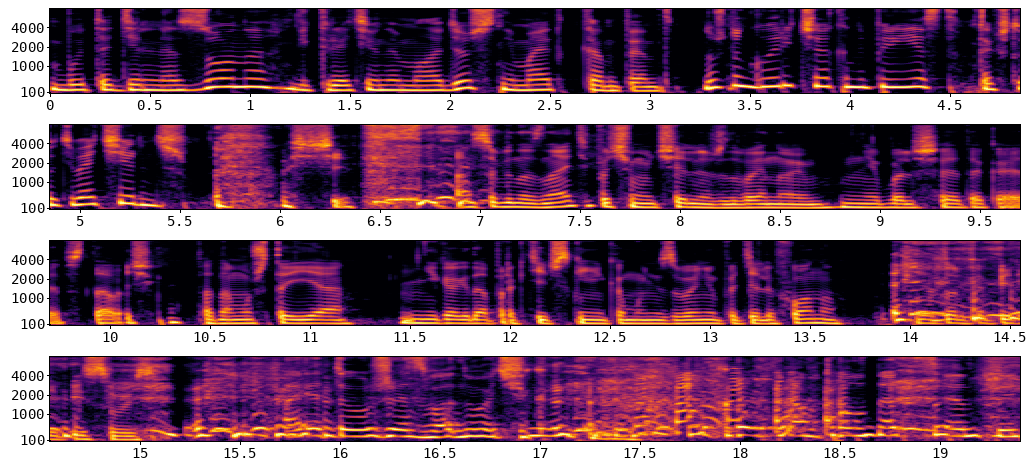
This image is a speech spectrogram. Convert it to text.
будет отдельная зона, где креативная молодежь снимает контент. Нужно говорить человека на переезд, так что у тебя челлендж. Вообще. Особенно знаете, почему челлендж двойной? Небольшая такая вставочка. Потому что я никогда практически никому не звоню по телефону. Я только переписываюсь. А это уже звоночек. Такой прям полноценный.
